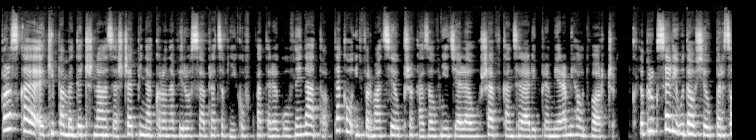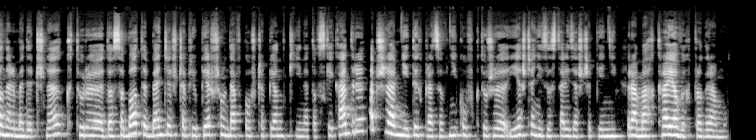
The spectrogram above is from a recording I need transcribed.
Polska ekipa medyczna zaszczepi na koronawirusa pracowników kwatery głównej NATO. Taką informację przekazał w niedzielę szef kancelarii premiera Michał Dworczyk. Do Brukseli udał się personel medyczny, który do soboty będzie szczepił pierwszą dawką szczepionki natowskiej kadry, a przynajmniej tych pracowników, którzy jeszcze nie zostali zaszczepieni w ramach krajowych programów.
